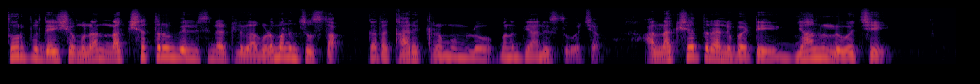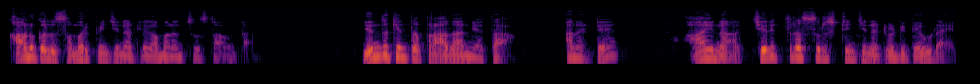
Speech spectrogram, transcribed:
తూర్పు దేశమున నక్షత్రం వెలిసినట్లుగా కూడా మనం చూస్తాం. గత కార్యక్రమంలో మనం ధ్యానిస్తూ వచ్చాం. ఆ నక్షత్రాన్ని బట్టి జ్ఞానులు వచ్చి కానుకలు సమర్పించినట్లుగా మనం చూస్తూ ఉంటాం. ఎందుకింత ప్రాధాన్యత అనంటే ఆయన చరిత్ర సృష్టించినటువంటి దేవుడు ఆయన.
